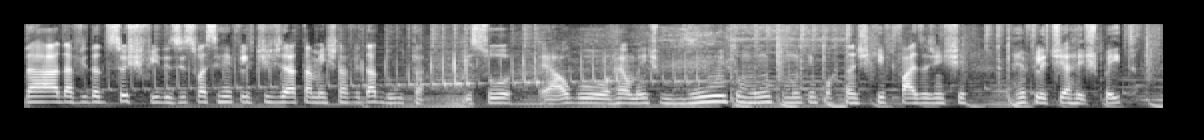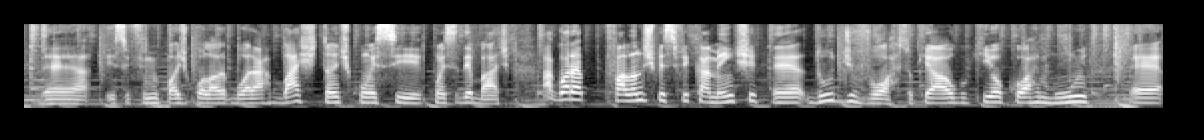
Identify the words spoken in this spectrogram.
da, da vida dos seus filhos. Isso vai se refletir diretamente na vida adulta. Isso é algo realmente muito, muito, muito importante que faz a gente refletir a respeito. É, esse filme pode colaborar bastante com esse, com esse debate. Agora, falando especificamente é, do divórcio, que é algo que ocorre muito, é,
